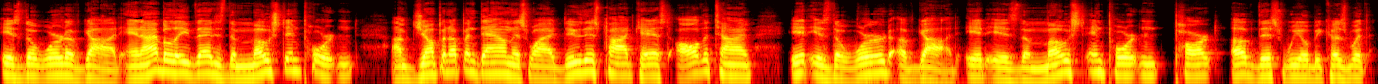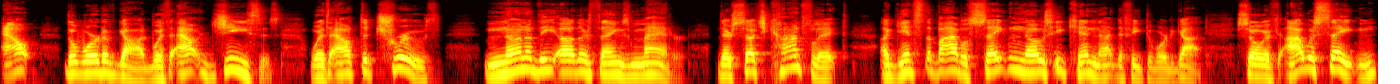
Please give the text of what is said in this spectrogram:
is the word of God. And I believe that is the most important I'm jumping up and down. That's why I do this podcast all the time. It is the Word of God. It is the most important part of this wheel because without the Word of God, without Jesus, without the truth, none of the other things matter. There's such conflict against the Bible. Satan knows he cannot defeat the Word of God. So if I was Satan,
